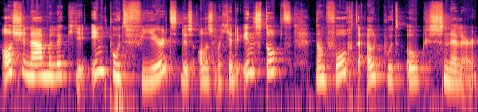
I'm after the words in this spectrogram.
Als je namelijk je input viert, dus alles wat je erin stopt, dan volgt de output ook sneller.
